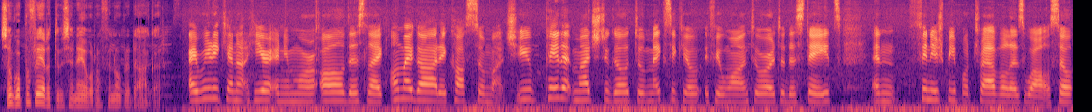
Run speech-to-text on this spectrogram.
som går på flera tusen euro för några dagar. I really cannot hear anymore all this like, oh my god, it costs so much. You pay that much to go to Mexico if you want to, or to the States and Finnish people travel as well. So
